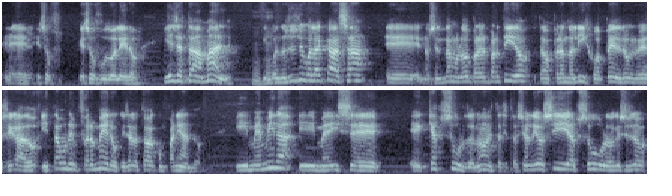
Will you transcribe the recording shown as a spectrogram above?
Eh, eso, eso futbolero. Y él ya estaba mal. Y cuando yo llego a la casa, eh, nos sentamos los dos para el partido. Estaba esperando al hijo, a Pedro, que no había llegado. Y estaba un enfermero que ya lo estaba acompañando. Y me mira y me dice, eh, qué absurdo, ¿no? Esta situación. Le digo, sí, absurdo, qué sé yo.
